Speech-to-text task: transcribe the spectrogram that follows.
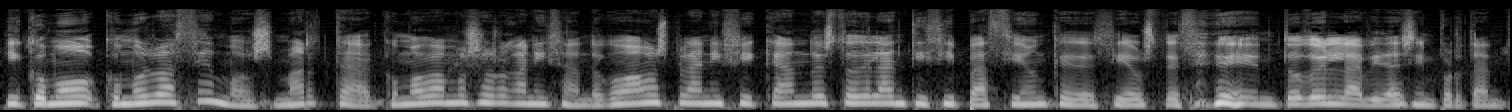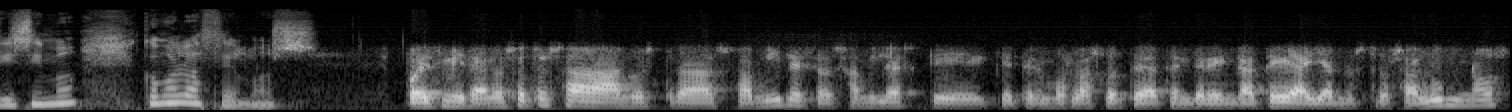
¿Y cómo, cómo lo hacemos, Marta? ¿Cómo vamos organizando? ¿Cómo vamos planificando esto de la anticipación que decía usted en todo en la vida es importantísimo? ¿Cómo lo hacemos? Pues mira, nosotros a nuestras familias, a las familias que, tenemos la suerte de atender en Gatea y a nuestros alumnos,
